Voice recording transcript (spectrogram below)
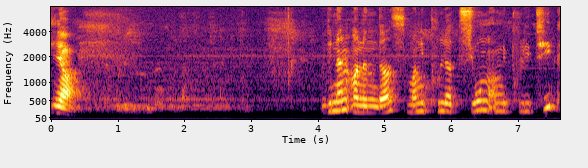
Ja. Wie nennt man denn das? Manipulation an die Politik?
